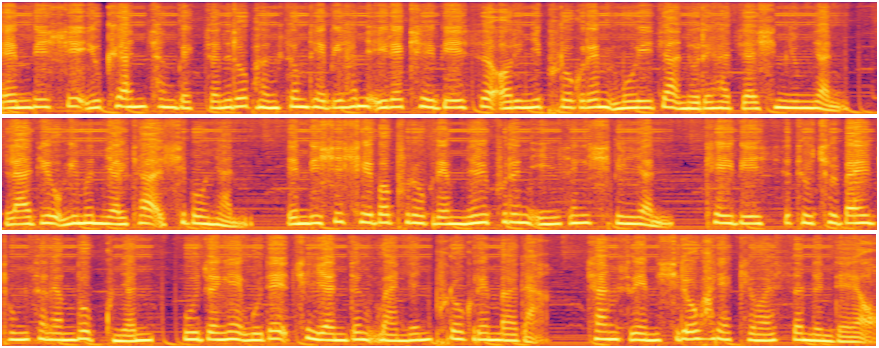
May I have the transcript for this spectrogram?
MBC 유쾌한 청백전으로 방송 데뷔한 이래 KBS 어린이 프로그램 모이자 노래하자 16년, 라디오 위문열차 15년, MBC 실버 프로그램 늘 푸른 인생 11년, KBS2 출발 동서남북 9년, 우정의 무대 7년 등 많은 프로그램마다 장수 MC로 활약해왔었는데요.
